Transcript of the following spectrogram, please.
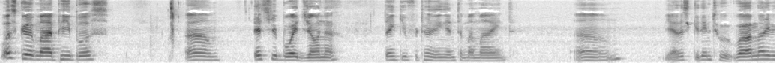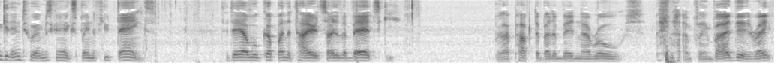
What's good, my peoples? Um, it's your boy Jonah. Thank you for tuning into my mind. Um, yeah, let's get into it. Well, I'm not even getting into it. I'm just gonna explain a few things. Today I woke up on the tired side of the bed ski. But I popped up out of bed and I rose. I'm playing, but I did, right?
